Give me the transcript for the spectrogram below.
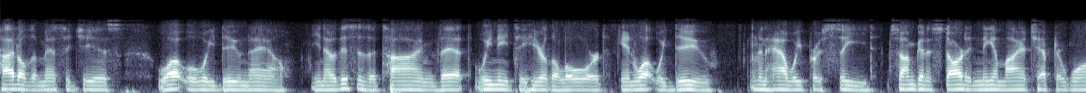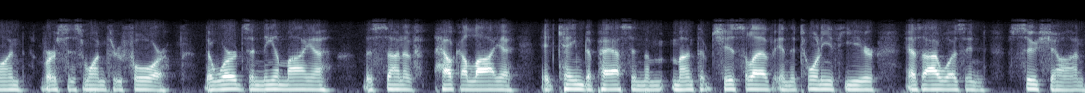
title of the message is what will we do now? You know, this is a time that we need to hear the Lord in what we do and how we proceed. So I'm going to start in Nehemiah chapter 1, verses 1 through 4. The words in Nehemiah, the son of Hachaliah, it came to pass in the month of Chislev in the 20th year, as I was in Shushan,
